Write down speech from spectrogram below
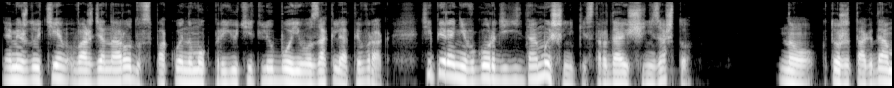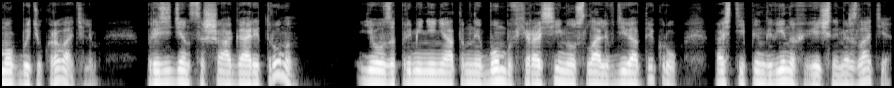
А между тем, вождя народов спокойно мог приютить любой его заклятый враг. Теперь они в городе единомышленники, страдающие ни за что. Но кто же тогда мог быть укрывателем? Президент США Гарри Труман? Его за применение атомной бомбы в Хиросиме услали в девятый круг, пасти пингвинов в вечной мерзлоте.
